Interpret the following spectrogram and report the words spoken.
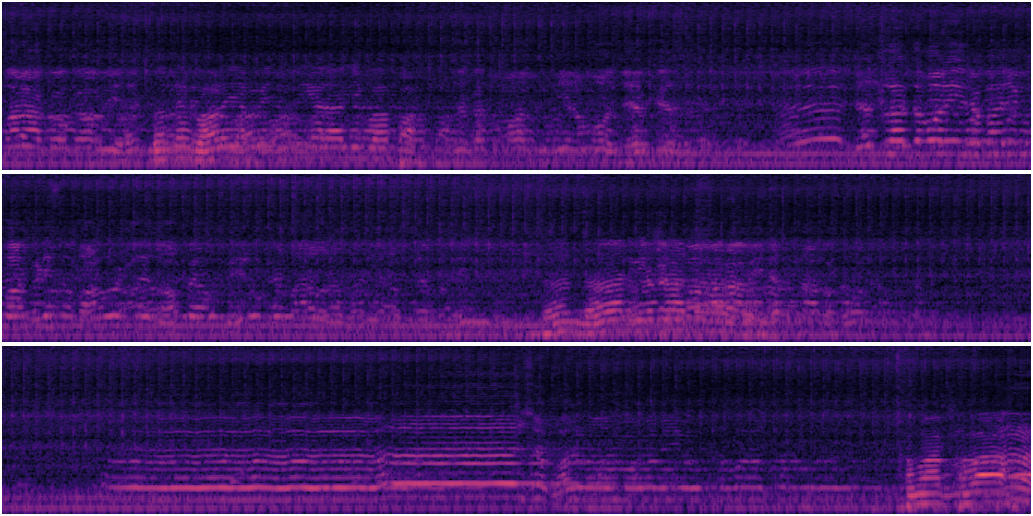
મારા ગોગા તને ભાળે આપે દુનિયા રાજી બાપા જેટલા તમારી રબારી બાગડી તો ભાળો એટલે ધોપે હું ભીરું કે મારો રબારી આવશે ધન ધન વિચાર મારા રાખો. ભગવાન ખમા ખમા.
